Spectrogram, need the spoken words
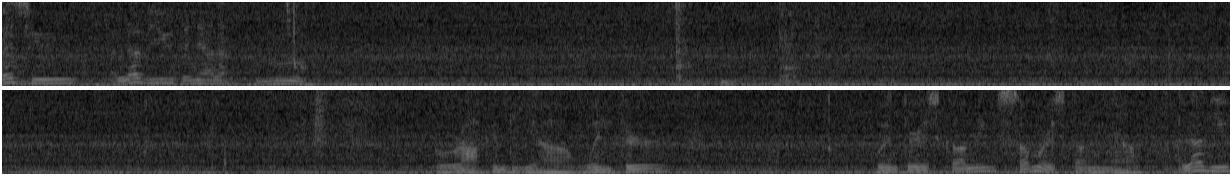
Bless you. I love you, Daniela. Rocking the uh, winter. Winter is coming. Summer is coming now. I love you.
